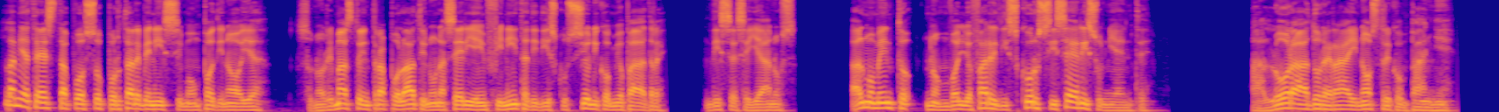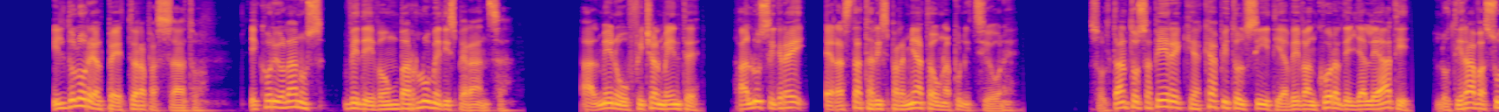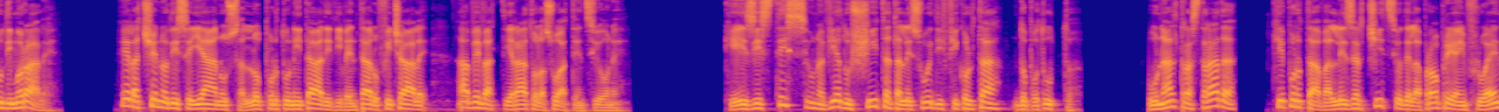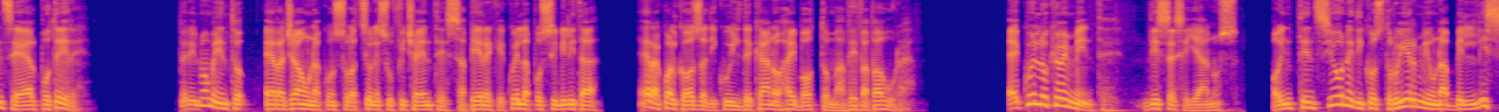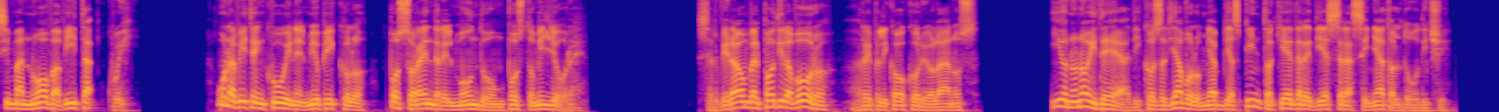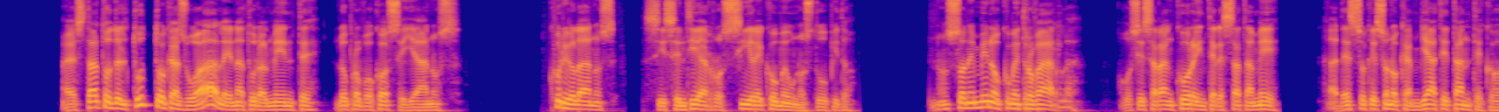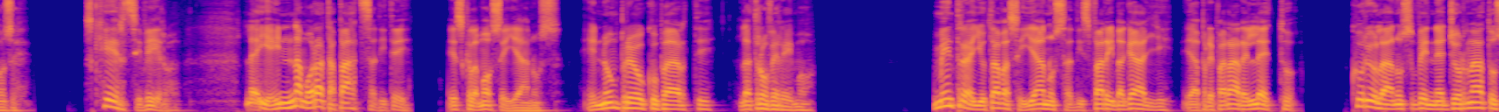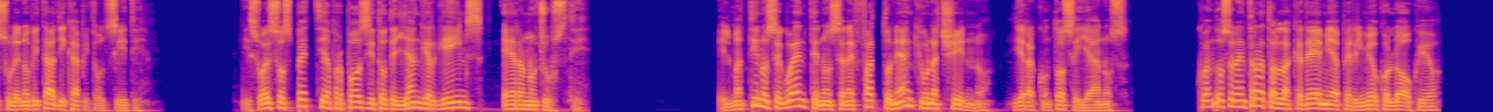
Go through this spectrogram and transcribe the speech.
La mia testa può sopportare benissimo un po' di noia. Sono rimasto intrappolato in una serie infinita di discussioni con mio padre, disse Seianus. Al momento non voglio fare discorsi seri su niente. Allora adorerai i nostri compagni. Il dolore al petto era passato e Coriolanus vedeva un barlume di speranza. Almeno ufficialmente, a Lucy Gray era stata risparmiata una punizione. Soltanto sapere che a Capitol City aveva ancora degli alleati lo tirava su di morale. E l'accenno di Seianus all'opportunità di diventare ufficiale aveva attirato la sua attenzione che esistesse una via d'uscita dalle sue difficoltà, dopo tutto. Un'altra strada che portava all'esercizio della propria influenza e al potere. Per il momento era già una consolazione sufficiente sapere che quella possibilità era qualcosa di cui il decano Highbottom aveva paura. È quello che ho in mente, disse Seianus. Ho intenzione di costruirmi una bellissima nuova vita qui. Una vita in cui, nel mio piccolo, posso rendere il mondo un posto migliore. Servirà un bel po' di lavoro, replicò Coriolanus. Io non ho idea di cosa diavolo mi abbia spinto a chiedere di essere assegnato al 12. È stato del tutto casuale, naturalmente, lo provocò Seianus. Coriolanus si sentì arrossire come uno stupido. Non so nemmeno come trovarla, o se sarà ancora interessata a me, adesso che sono cambiate tante cose. Scherzi, vero? Lei è innamorata pazza di te, esclamò Seianus. E non preoccuparti, la troveremo. Mentre aiutava Seianus a disfare i bagagli e a preparare il letto, Coriolanus venne aggiornato sulle novità di Capitol City. I suoi sospetti a proposito degli Hunger Games erano giusti. Il mattino seguente non se n'è fatto neanche un accenno, gli raccontò Seianus. Quando sono entrato all'Accademia per il mio colloquio,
